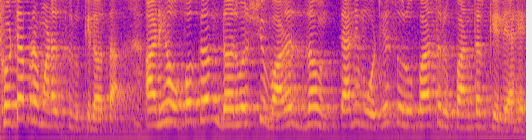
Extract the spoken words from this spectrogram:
छोट्या प्रमाणात सुरू केला होता. आणि हा उपक्रम दरवर्षी वाढत जाऊन त्याने मोठे स्वरूपात रूपांतर केले आहे.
